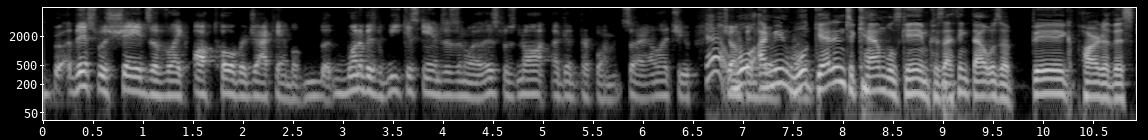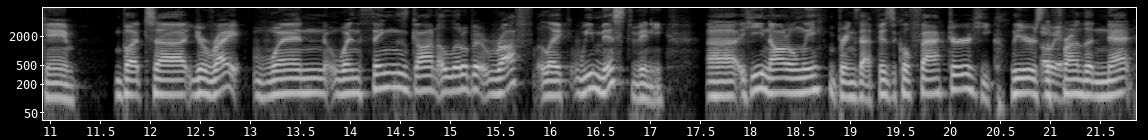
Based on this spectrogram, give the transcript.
this was shades of like October Jack Campbell. One of his weakest games as an oil. This was not a good performance. Sorry, I'll let you. Yeah, well, I mean, we'll get into Campbell's game because I think that was a big part of this game. But uh, you're right. When when things got a little bit rough, like we missed Vinny. Uh, he not only brings that physical factor, he clears the oh, yeah. front of the net.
